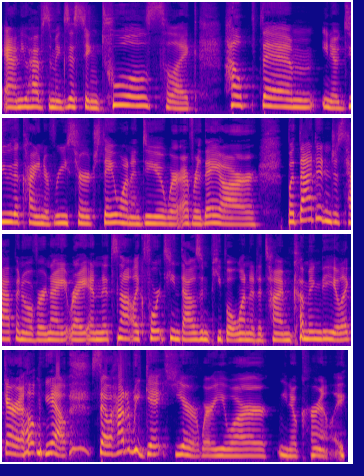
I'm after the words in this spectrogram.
and you have some existing tools to like help them, you know, do the kind of research they want to do wherever they are. But that didn't just happen overnight, right? And it's not like fourteen thousand people one at a time coming to you. Like, Garrett, help me out. So, how did we get here where you are, you know, currently?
